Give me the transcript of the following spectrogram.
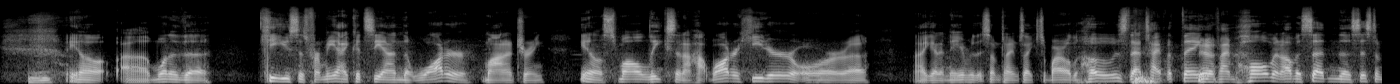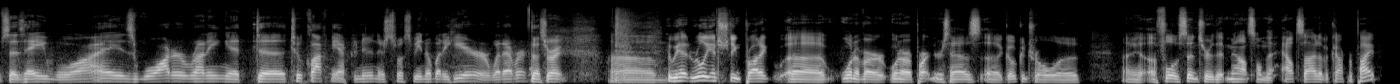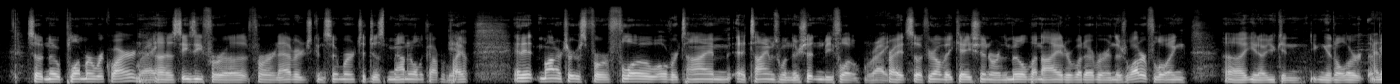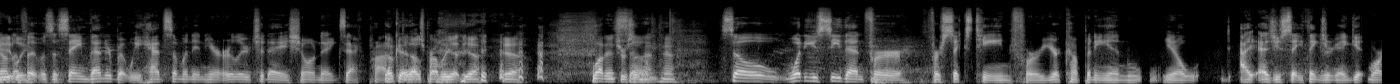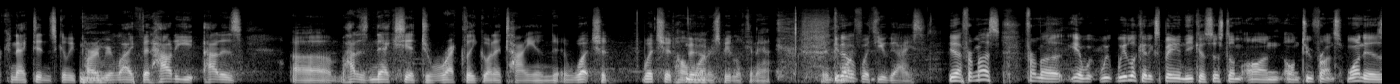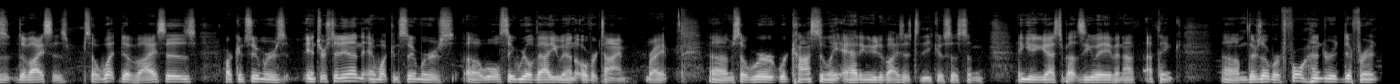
You know, uh, one of the key uses for me I could see on the water monitoring, you know, small leaks in a hot water heater or uh, I got a neighbor that sometimes likes to borrow the hose, that type of thing. Yeah. If I'm home and all of a sudden the system says, hey, why is water running at uh, 2 o'clock in the afternoon? There's supposed to be nobody here or whatever. That's right. Um, we had a really interesting product. Uh, one of our one of our partners has uh, Go Control. A, a flow sensor that mounts on the outside of a copper pipe, so no plumber required. Right. Uh, it's easy for a, for an average consumer to just mount it on the copper pipe, and it monitors for flow over time at times when there shouldn't be flow. Right. Right. So if you're on vacation or in the middle of the night or whatever, and there's water flowing, uh, you know you can you can get an alert I don't know if it was the same vendor, but we had someone in here earlier today showing the exact product. okay, that was probably it. Yeah, yeah. A lot of interest So- in that. Yeah. So, what do you see then for for 16 for your company? And you know, I, as you say, things are going to get more connected. and It's going to be part Mm-hmm. of your life. But how do you? How does um, how does Nexia directly going to tie in? And what should what should homeowners be looking at? And You know, work with you guys. Yeah, from us, from a you know, we, we look at expanding the ecosystem on on two fronts. One is devices. So, what devices are consumers interested in, and what consumers uh, will see real value in over time, right? Um, so, we're we're constantly adding new devices to the ecosystem. And you, you asked about Z-Wave, and I, I think um, there's over 400 different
